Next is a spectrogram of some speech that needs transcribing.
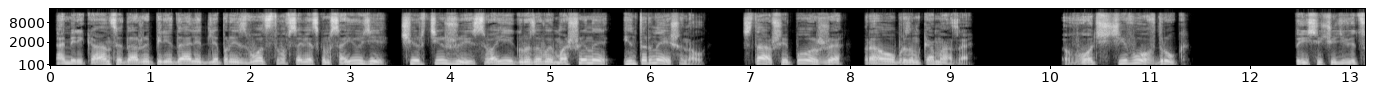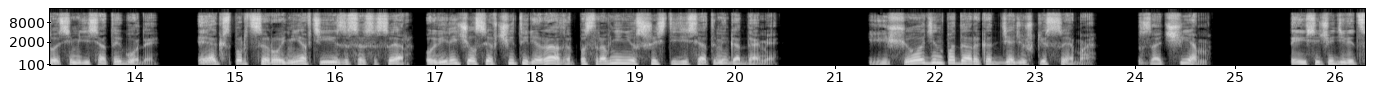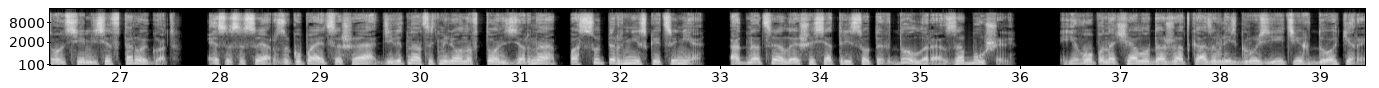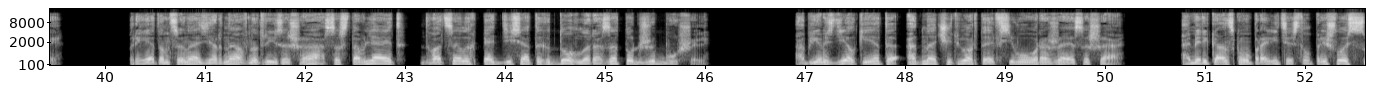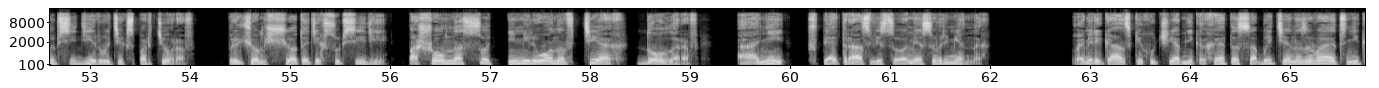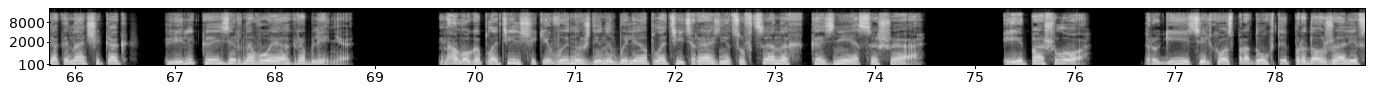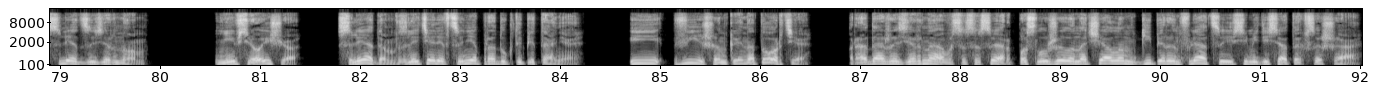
Американцы даже передали для производства в Советском Союзе чертежи своей грузовой машины International, ставшей позже прообразом КАМАЗа. Вот с чего вдруг? 1970-е годы. Экспорт сырой нефти из СССР увеличился в 4 раза по сравнению с 60-ми годами. Еще один подарок от дядюшки Сэма. Зачем? 1972 год. СССР закупает США 19 миллионов тонн зерна по супернизкой цене 1,63 доллара за бушель. Его поначалу даже отказывались грузить их докеры. При этом цена зерна внутри США составляет 2,5 доллара за тот же бушель. Объем сделки — это 1 четвертая всего урожая США. Американскому правительству пришлось субсидировать экспортеров, причем счет этих субсидий пошел на сотни миллионов тех долларов, а они в пять раз весомее современных. В американских учебниках это событие называют никак иначе, как «великое зерновое ограбление». Налогоплательщики вынуждены были оплатить разницу в ценах казне США. И пошло. Другие сельхозпродукты продолжали вслед за зерном. Не все еще. Следом взлетели в цене продукты питания. И вишенкой на торте продажа зерна в СССР послужила началом гиперинфляции 70-х в США.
